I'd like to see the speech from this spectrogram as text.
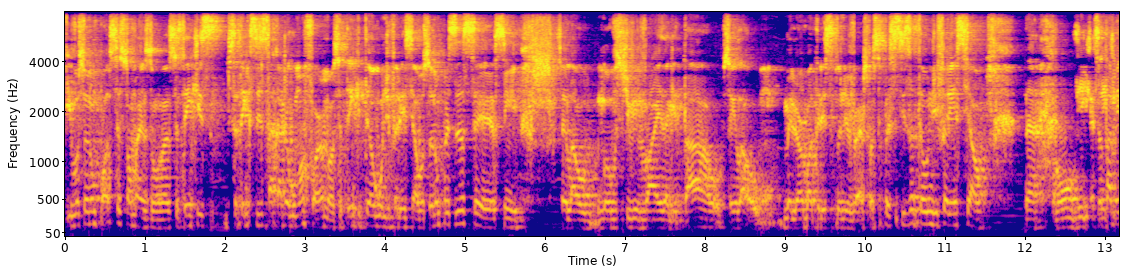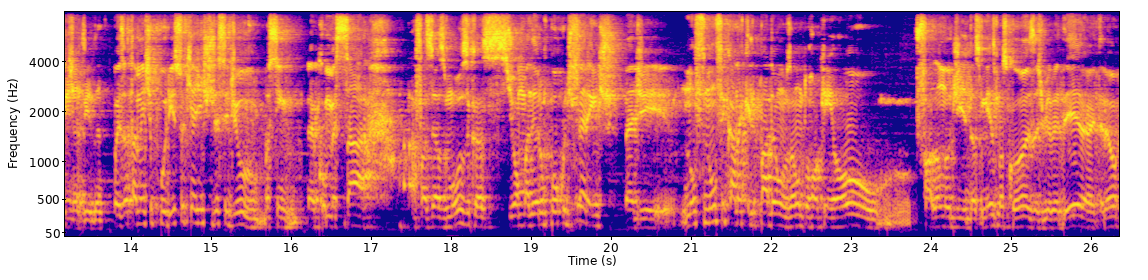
e você não pode ser só mais um. né? Você tem que, você tem que se destacar de alguma forma. Você tem que ter algum diferencial. Você não precisa ser, assim, sei lá, o novo Steve Vai da guitarra ou, sei lá, o melhor baterista do universo. Você precisa ter um diferencial, né? Um Rick Exatamente, vida. foi exatamente por isso que a gente decidiu, assim, é, começar a fazer as músicas de uma maneira um pouco diferente, né? De não, não ficar naquele padrãozão do rock and roll, falando de, das mesmas coisas, de bebedeira, entendeu?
